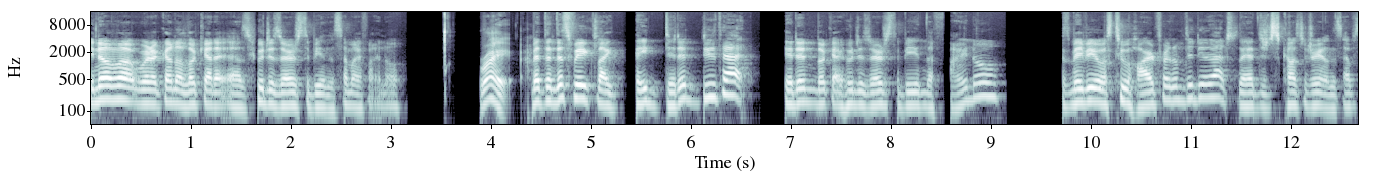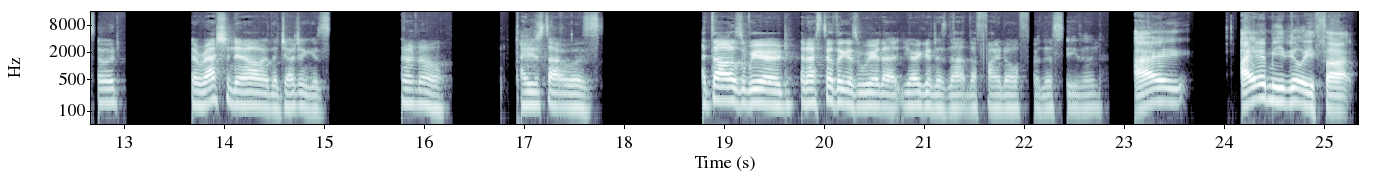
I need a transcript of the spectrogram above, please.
you know what, we're gonna look at it as who deserves to be in the semifinal. Right. But then this week, like they didn't do that. They didn't look at who deserves to be in the final because maybe it was too hard for them to do that, so they had to just concentrate on this episode. The rationale and the judging is, I don't know. I just thought it was, I thought it was weird, and I still think it's weird that Jurgen is not the final for this season. I I immediately thought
